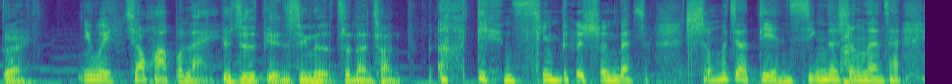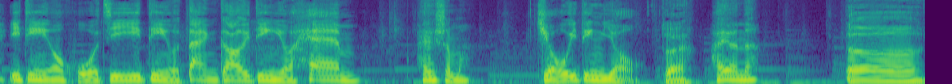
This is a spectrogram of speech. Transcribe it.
对，因为消化不来，尤其是典型的圣诞餐啊，典型的圣诞餐，什么叫典型的圣诞餐？一定有火鸡，一定有蛋糕，一定有 ham，还有什么？酒一定有，对，还有呢？呃，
